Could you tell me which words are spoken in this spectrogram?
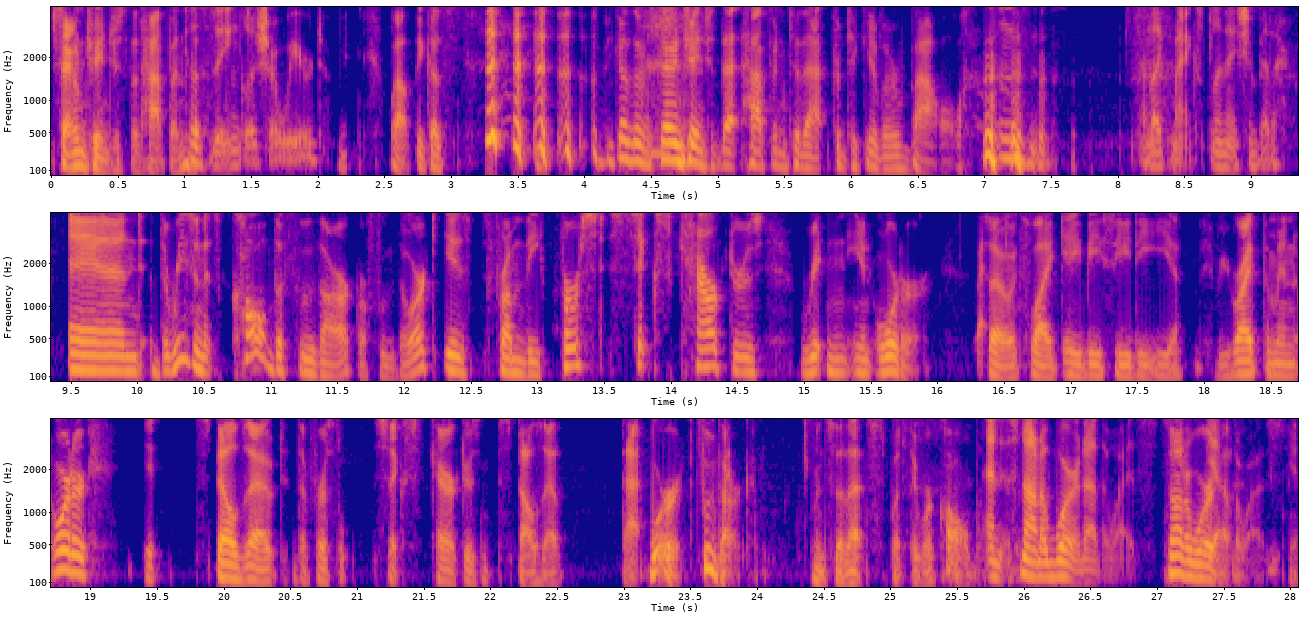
sound changes that happen. Because the English are weird. Well, because because of a sound change that happened to that particular vowel. Mm-hmm. I like my explanation better. And the reason it's called the Futhark or Futhork is from the first six characters written in order. So it's like A, B, C, D, E, F. If you write them in order, it spells out the first six characters spells out that word, Futhark. And so that's what they were called. And it's not a word otherwise. It's not a word Yeah. otherwise. Yeah.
